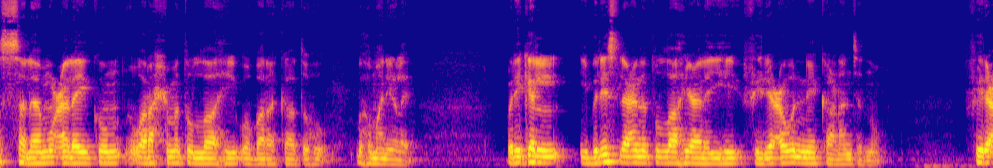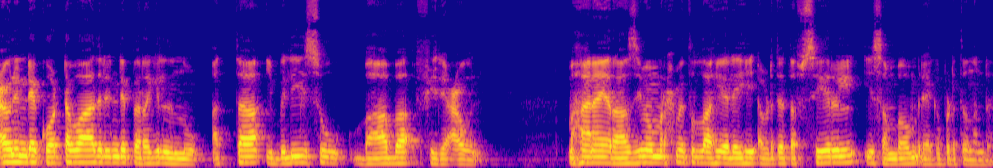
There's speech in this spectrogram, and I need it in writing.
അസ്സലാമു അലൈക്കും വറഹമത്തല്ലാഹി വബർക്കാത്തുഹു ബഹുമാനികളെ ഒരിക്കൽ ഇബ്ലിസ് ലാനത്തുല്ലാഹി അലൈഹി ഫിരാവുനെ കാണാൻ ചെന്നു. ഫിരാവുനിന്റെ കോട്ടവാതിലിന്റെ പിറകിൽ നിന്നു അത്ത ഇബ്ലീസു ബാബ ഫിരാവുൻ മഹാനായ റാസിമം റഹ്മത്തുല്ലാഹി അലൈഹി അവിടുത്തെ തഫ്സീറിൽ ഈ സംഭവം രേഖപ്പെടുത്തുന്നുണ്ട്.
